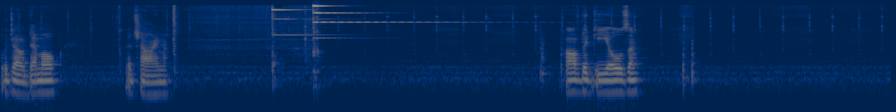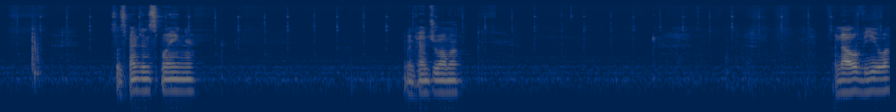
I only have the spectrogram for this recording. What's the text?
Which I'll demo the chime. Of the gears. Suspension spring. And pendulum. Another view.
